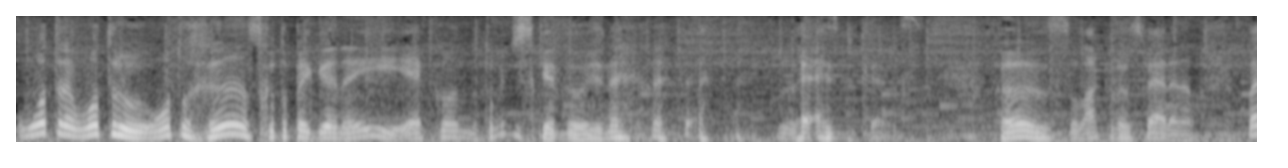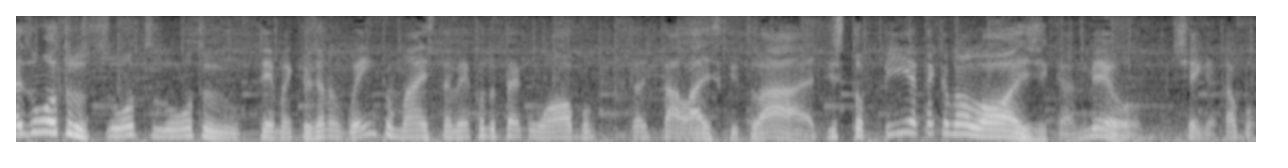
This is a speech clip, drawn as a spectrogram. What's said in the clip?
Um outro, um outro, um outro ranço que eu tô pegando aí é quando. Tô muito de esquerda hoje, né? Lésbicas. Ranço, lacrosfera, não. Mas um outro, um, outro, um outro tema que eu já não aguento mais também é quando pego um álbum que tá, que tá lá escrito, ah, distopia tecnológica. Meu, chega, acabou.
